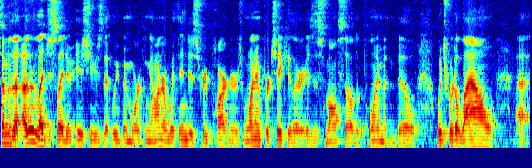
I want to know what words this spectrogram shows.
Some of the other legislative issues that we've been working on are with industry partners. One in particular is a small cell deployment bill, which would allow uh,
